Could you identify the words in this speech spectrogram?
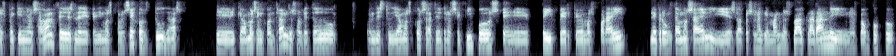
los pequeños avances, le pedimos consejos, dudas eh, que vamos encontrando, sobre todo cuando estudiamos cosas de otros equipos, eh, paper que vemos por ahí, le preguntamos a él y es la persona que más nos va aclarando y nos va un poco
